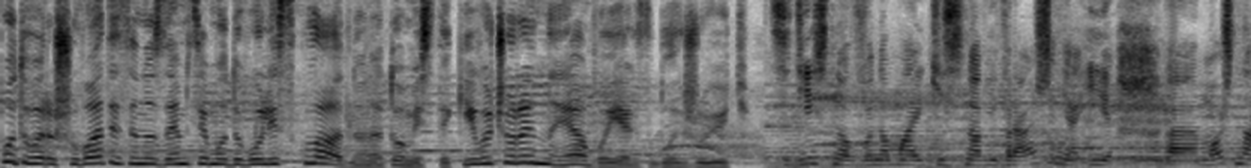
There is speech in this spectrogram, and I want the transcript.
потоваришувати з іноземцями доволі складно. Натомість такі вечори неабияк зближують. Це дійсно воно має якісь нові враження, і е, можна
